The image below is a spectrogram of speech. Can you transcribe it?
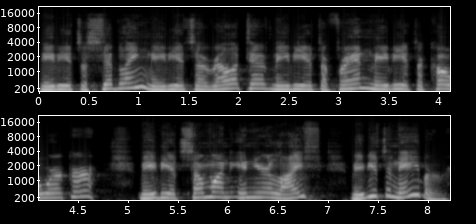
Maybe it's a sibling, maybe it's a relative, maybe it's a friend, maybe it's a coworker, maybe it's someone in your life, maybe it's a neighbor.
